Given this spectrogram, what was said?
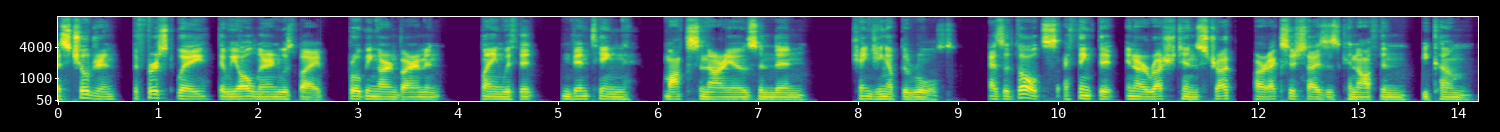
As children, the first way that we all learned was by probing our environment, playing with it, inventing mock scenarios, and then changing up the rules. As adults, I think that in our rush to instruct, our exercises can often become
